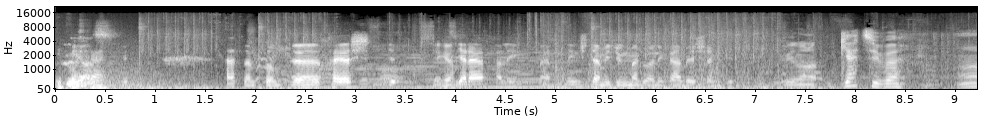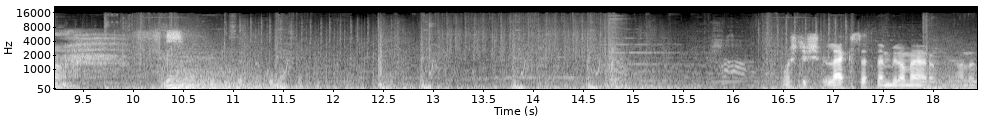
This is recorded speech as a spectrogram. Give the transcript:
Itt Mi az? Sky. Hát nem tudom. Ö, gy- Igen. gyere el felénk, mert nincs damage megölni kb. senki. Pillanat. Gecibe! Ah. Most is Lexet nem bírom elrakni, hallod?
